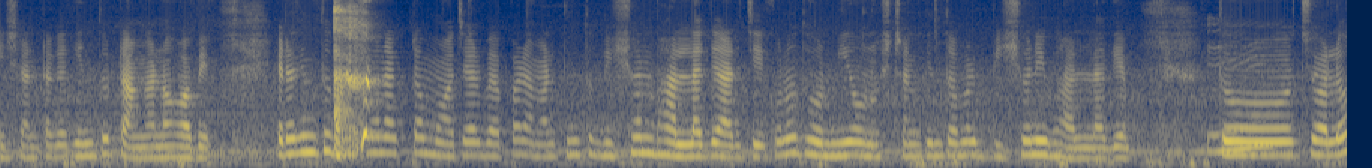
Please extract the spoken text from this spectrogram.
নিশানটাকে কিন্তু টাঙানো হবে। এটা কিন্তু ভীষণ একটা মজার ব্যাপার, আমার কিন্তু ভীষণ ভালো লাগে আর যে কোনো ধর্মীয় অনুষ্ঠান কিন্তু আমার ভীষণই ভালো লাগে। তো চলো।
